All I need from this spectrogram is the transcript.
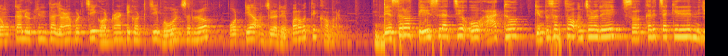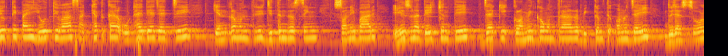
ଟଙ୍କା ଲୁଟି ନେଇଥିବା ଜଣାପଡ଼ିଛି ଘଟଣାଟି ଘଟିଛି ଭୁବନେଶ୍ୱରର ପଟିଆ ଅଞ୍ଚଳରେ ପରବର୍ତ୍ତୀ ଖବର দেশের তেইশ রাজ্য ও আট কেন্দ্রশাসিত অঞ্চলের সরকারি চাকরি নিযুক্তি হেউথিবা সাক্ষাৎকার উঠাই দিয়া যাই কেন্দ্রমন্ত্রী জিতেন্দ্র সিং শনিবার এই সূচনা দিয়েছেন যা কি ক্রমিক মন্ত্রণালয়ের বিজ্ঞপ্তি অনুযায়ী দু হাজার ষোল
